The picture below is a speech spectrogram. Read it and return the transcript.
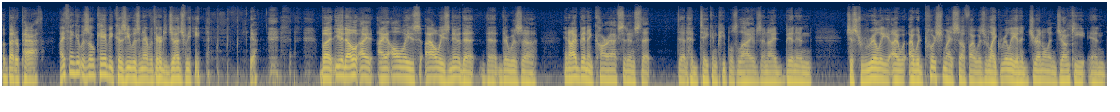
a better path? I think it was okay because he was never there to judge me. Yeah. but you know, I I always I always knew that that there was a, you know, I've been in car accidents that that had taken people's lives, and I'd been in just really I, w- I would push myself. I was like really an adrenaline junkie, and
